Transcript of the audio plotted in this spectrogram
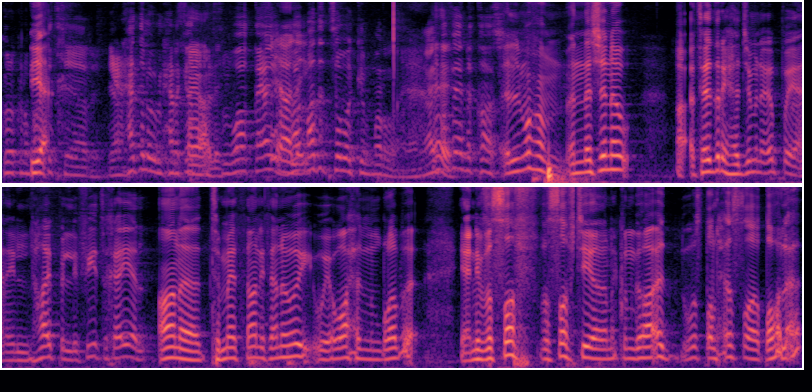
كوروكو يا- basket خيالي. يعني حتى لو الحركات خيالي. في الواقع خيالي. ما, تتسوى كل مرة. يعني هاي إيه. ما فيها نقاش. المهم انه شنو؟ أه، تدري Hajime no Ippo يعني ال hype اللي فيه تخيل. أنا تميت ثاني ثانوي ويا واحد من ربع. يعني في الصف في الصف شي أنا كنت قاعد وسط الحصة طالعه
